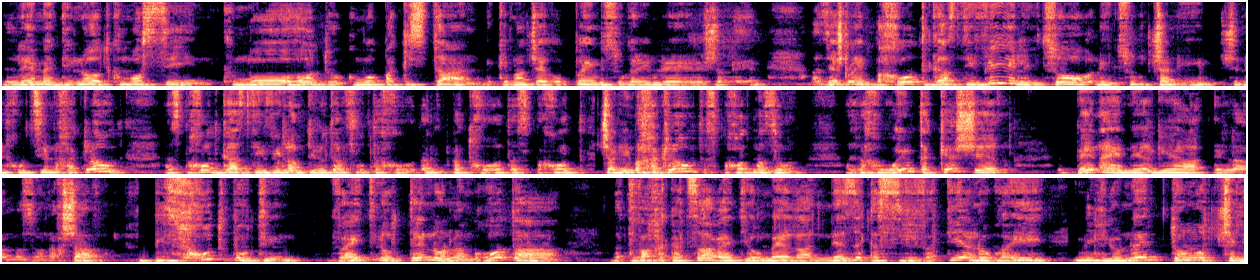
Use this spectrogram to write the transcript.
למדינות כמו סין, כמו הודו, כמו פקיסטן, מכיוון שהאירופאים מסוגלים לשלם, אז יש להם פחות גז טבעי ליצור, לייצור דשנים שנחוצים לחקלאות. אז פחות גז טבעי למדינות המפותחות, המתפתחות, אז פחות דשנים לחקלאות, אז פחות מזון. אז אנחנו רואים את הקשר בין האנרגיה אל המזון. עכשיו, בזכות פוטין, והייתי נותן לו למרות ה... בטווח הקצר הייתי אומר הנזק הסביבתי הנוראי, מיליוני טונות של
